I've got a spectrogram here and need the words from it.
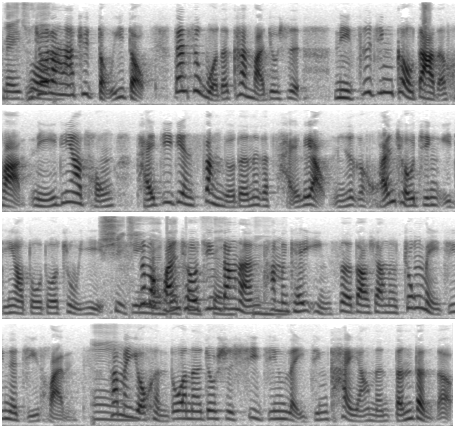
没错你就让它去抖一抖。但是我的看法就是，你资金够大的话，你一定要从台积电上游的那个材料，你这个环球金一定要多多注意。那么环球金当然，嗯他们可以影射到像那中美金的集团，他们嗯有很多呢，就是细金、磊金、太阳能等等的，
